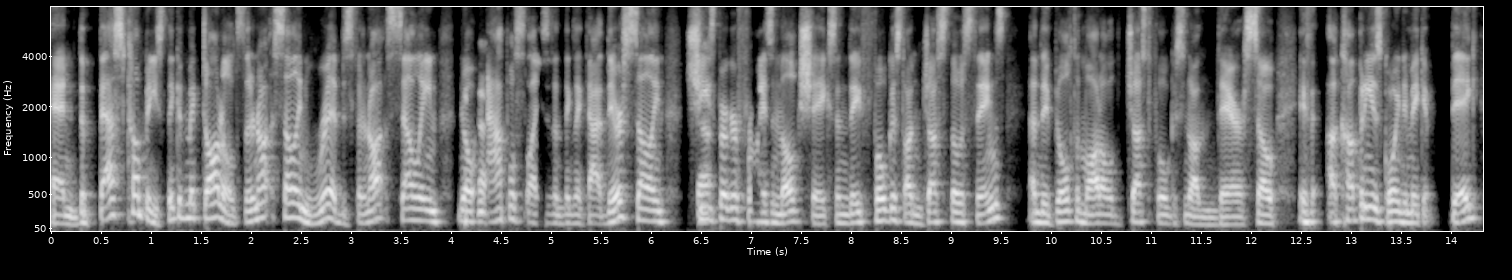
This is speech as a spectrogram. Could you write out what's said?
And the best companies, think of McDonald's, they're not selling ribs, they're not selling, you know, apple slices and things like that. They're selling cheeseburger yeah. fries and milkshakes and they focused on just those things and they built a model just focusing on there. So if a company is going to make it big,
